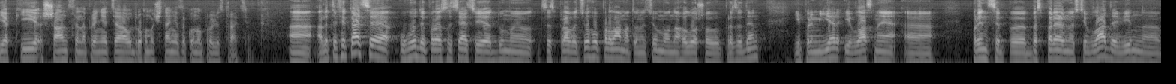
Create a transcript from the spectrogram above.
які шанси на прийняття у другому читанні закону про люстрацію? Ратифікація угоди про асоціацію, я думаю, це справа цього парламенту. На цьому наголошував президент і прем'єр. І, власне, е, принцип е, безперервності влади, він е,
